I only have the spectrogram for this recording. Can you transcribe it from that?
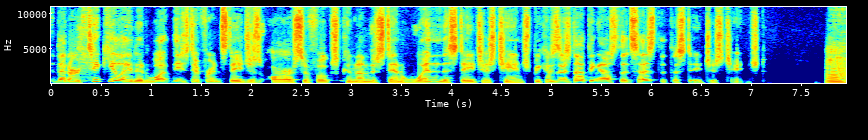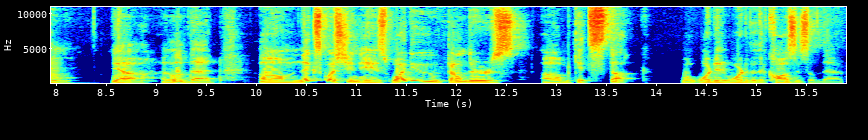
that articulated what these different stages are, so folks can understand when the stage has changed. Because there's nothing else that says that the stage has changed. Mm, yeah, I love that. Um, next question is why do founders um, get stuck? What what, is, what are the causes of that?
